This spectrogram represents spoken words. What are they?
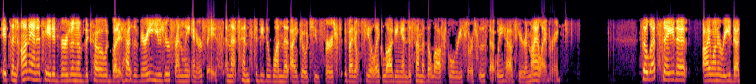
It's an unannotated version of the code, but it has a very user-friendly interface, and that tends to be the one that I go to first if I don't feel like logging into some of the law school resources that we have here in my library. So let's say that I want to read that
